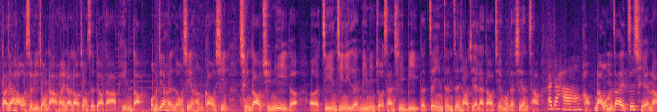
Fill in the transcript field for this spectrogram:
大家好，我是吕中达，欢迎来到忠实表达频道。我们今天很荣幸、很高兴，请到群益的呃基因经理人零零九三七 B 的郑银珍郑小姐来到节目的现场。大家好。好，那我们在之前呢，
